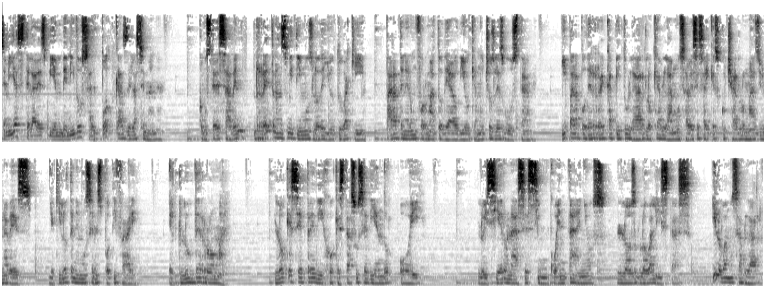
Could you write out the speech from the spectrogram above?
Semillas Estelares, bienvenidos al podcast de la semana. Como ustedes saben, retransmitimos lo de YouTube aquí para tener un formato de audio que a muchos les gusta y para poder recapitular lo que hablamos a veces hay que escucharlo más de una vez y aquí lo tenemos en Spotify, el Club de Roma, lo que se predijo que está sucediendo hoy. Lo hicieron hace 50 años los globalistas y lo vamos a hablar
